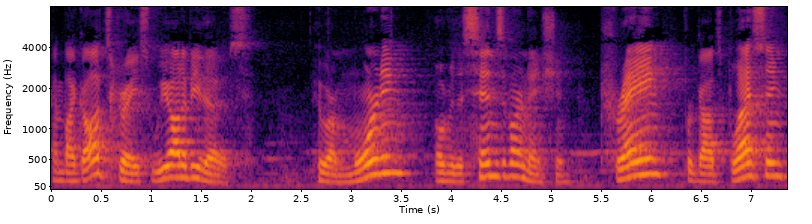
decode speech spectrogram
And by God's grace, we ought to be those who are mourning over the sins of our nation, praying for God's blessing,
